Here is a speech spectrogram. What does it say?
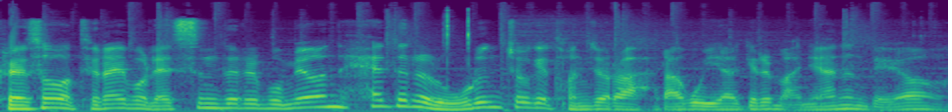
그래서 드라이버 레슨들을 보면 헤드를 오른쪽에 던져라 라고 이야기를 많이 하는데요.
